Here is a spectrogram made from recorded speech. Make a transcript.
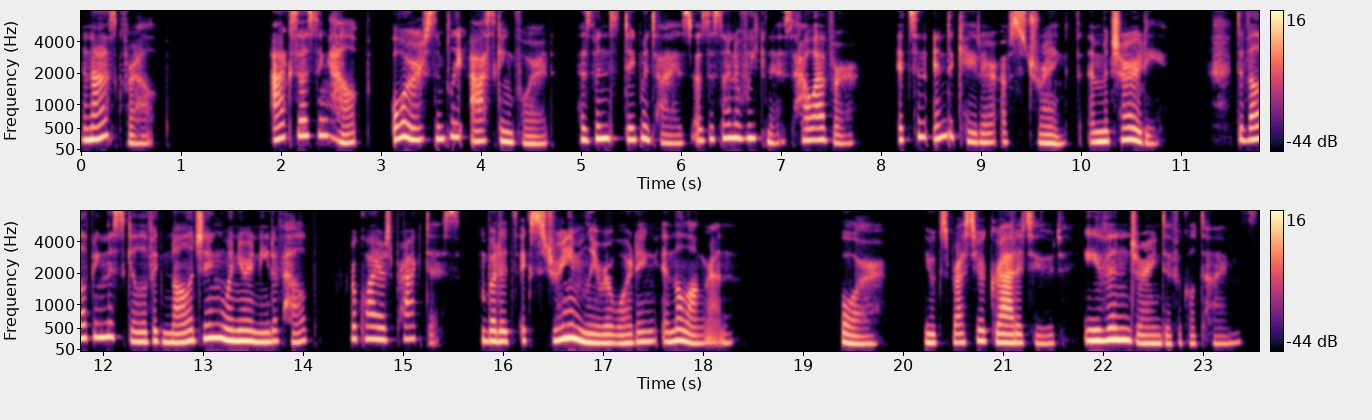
and ask for help? Accessing help or simply asking for it has been stigmatized as a sign of weakness. However, it's an indicator of strength and maturity. Developing the skill of acknowledging when you're in need of help requires practice, but it's extremely rewarding in the long run. Four, you express your gratitude even during difficult times.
